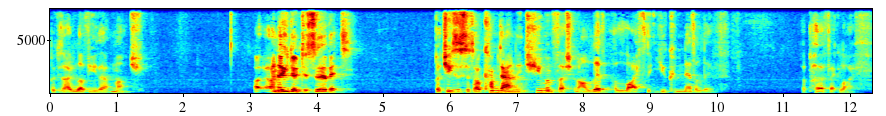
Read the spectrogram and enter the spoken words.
because I love you that much. I, know you don't deserve it, but Jesus says, I'll come down in human flesh and I'll live a life that you can never live a perfect life.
